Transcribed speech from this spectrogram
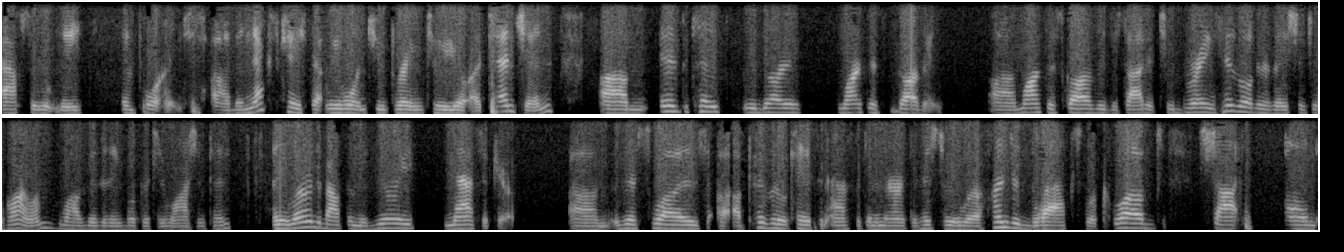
absolutely important. Uh, the next case that we want to bring to your attention um, is the case regarding Marcus Garvey. Uh, Marcus Garvey decided to bring his organization to Harlem while visiting Booker T. Washington, and he learned about the Missouri Massacre. Um, this was a, a pivotal case in African American history where 100 blacks were clubbed, shot, and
